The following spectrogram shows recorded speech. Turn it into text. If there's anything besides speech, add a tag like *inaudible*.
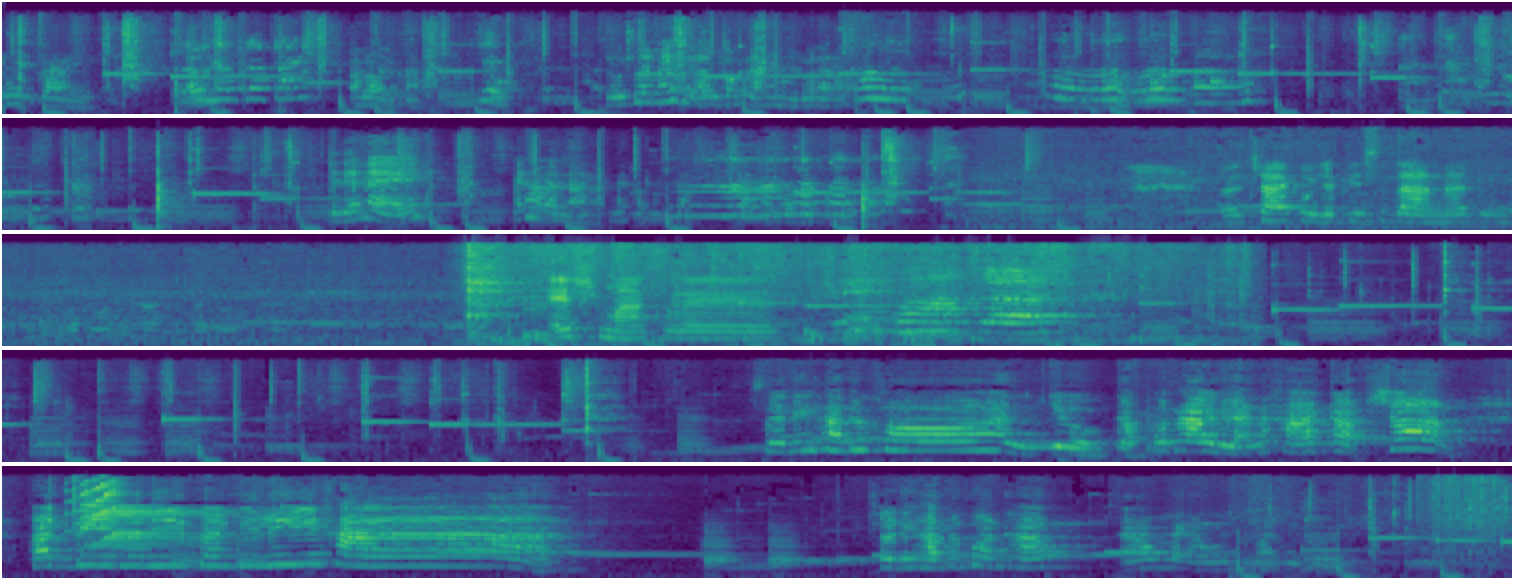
ลูกไก่เอาแล้วก็ได้อร่อยครับหนูช่วยแม่ถือเอาก็มาล้างมือด้วยนะเออเออเออเออเดี๋ยวไหนไม่ทำแบบนั้นไม่ขอโทษค่ะไม่ขอโทษค่ะรสชาติคงจะพิสดารน่าดูขอโทษค่ะขอโทษค่ะเอชม วัสดีค่ะทุกคน อยู่กับพวกเราอีกแล้วนะคะ กับช่องพักดีมานีแฟมิลี่ค่ะ สวัสดีครับทุกคนครับอ้าวไม่เอามามาอยู่ตรงนี้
